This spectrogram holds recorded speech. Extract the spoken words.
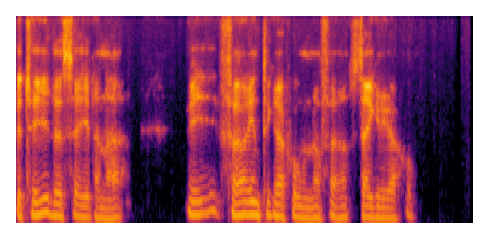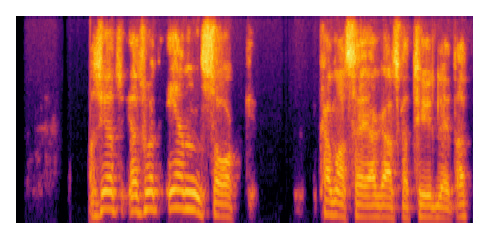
betydelse i den här, för integration och för segregation? Alltså jag, jag tror att en sak kan man säga ganska tydligt att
